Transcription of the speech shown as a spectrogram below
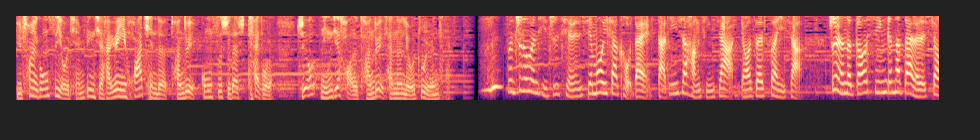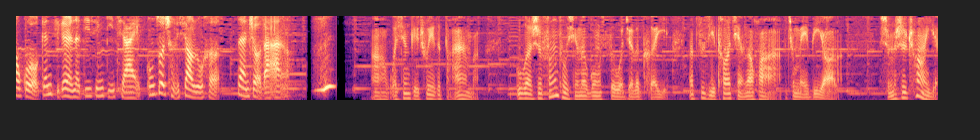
与创业公司有钱并且还愿意花钱的团队公司实在是太多了，只有凝结好的团队才能留住人才。问这个问题之前，先摸一下口袋，打听一下行情价，然后再算一下这人的高薪跟他带来的效果，跟几个人的低薪比起来，工作成效如何，自然就有答案了。啊，我先给出一个答案吧。如果是风投型的公司，我觉得可以；那自己掏钱的话，就没必要了。什么是创业？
